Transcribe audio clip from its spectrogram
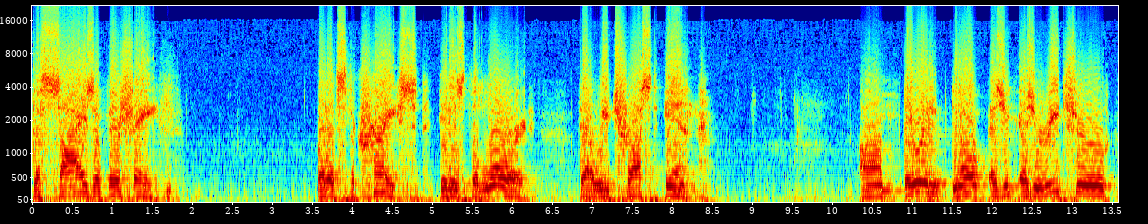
the size of their faith. But it's the Christ. It is the Lord that we trust in. Um, they were, you know, as you as you read through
